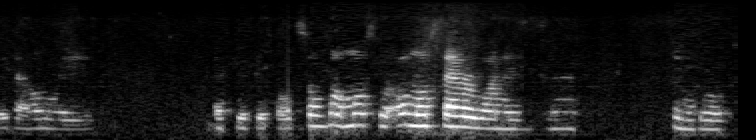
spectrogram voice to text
we have only a few people. So almost almost everyone is uh, in groups.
